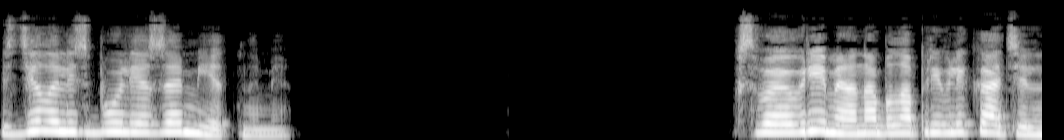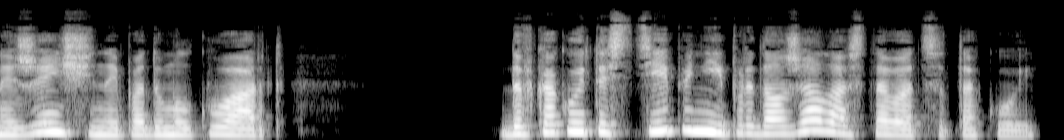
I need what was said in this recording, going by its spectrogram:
сделались более заметными. В свое время она была привлекательной женщиной, подумал Куарт, да в какой-то степени и продолжала оставаться такой.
